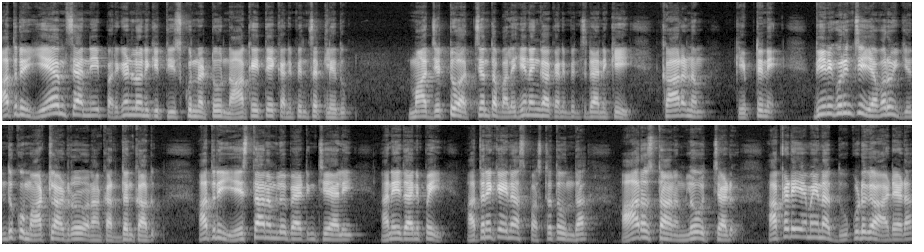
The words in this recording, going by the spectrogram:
అతడు ఏ అంశాన్ని పరిగణలోనికి తీసుకున్నట్టు నాకైతే కనిపించట్లేదు. మా జట్టు అత్యంత బలహీనంగా కనిపించడానికి కారణం కెప్టెనే. దీని గురించి ఎవరు ఎందుకు మాట్లాడరో నాకు అర్థం కాదు. అతను ఏ స్థానంలో బ్యాటింగ్ చేయాలి అనే దానిపై అతనికైనా స్పష్టత ఉందా? ఆరో స్థానంలో వచ్చాడు. అక్కడ ఏమైనా దూకుడుగా ఆడాడా?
